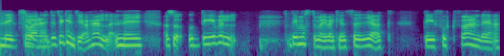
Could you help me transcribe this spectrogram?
Nej, så det. det tycker inte jag heller. Nej, alltså, och det är väl, det måste man ju verkligen säga att det är fortfarande,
